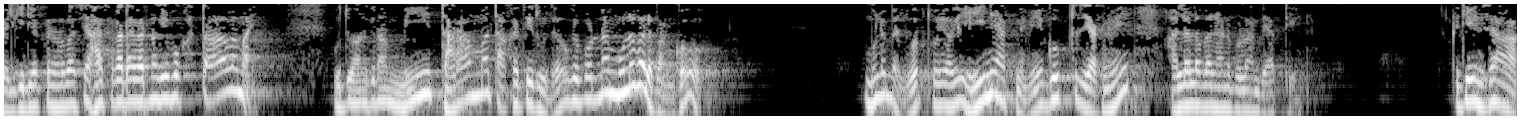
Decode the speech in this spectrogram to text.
බෙල්ගිඩිය කරනවා පස්සේ අහස කඩා වැටෙනවා කියපු කතාවමයි. බුදුහාම කියනවා මේ තරම්ම තකතිරුද ඔගේ පොඩ්ඩක් මුල බලපංකෝ. මුල බැලුවොත් ඔය වගේ හීනයක් නෙමෙයි, গুপ্ত දෙයක් නෙමෙයි, අල්ලලා බලන්න පුළුවන් දෙයක් තියෙනවා. ඒ නිසා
